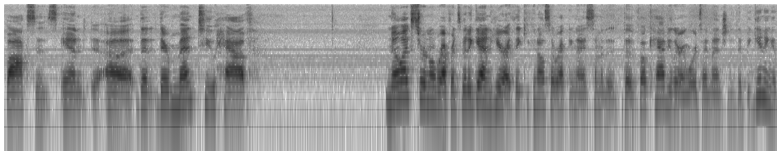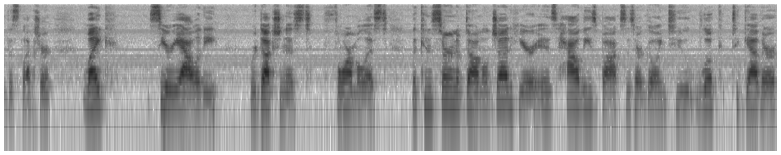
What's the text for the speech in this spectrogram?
boxes. And uh, that they're meant to have no external reference. But again, here I think you can also recognize some of the, the vocabulary words I mentioned at the beginning of this lecture like seriality, reductionist, formalist. The concern of Donald Judd here is how these boxes are going to look together,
